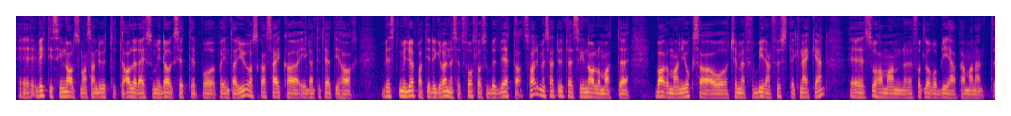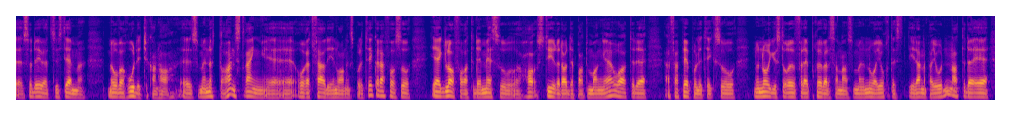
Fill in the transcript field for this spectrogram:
eh, viktig signal som man sender ut til alle de som i dag sitter på, på intervju og skal si hva identitet de har. Hvis Miljøpartiet De Grønne sitt forslag som blitt vedtatt, så hadde vi sett ut et signal om at eh, bare man jukser og kommer forbi den første kneiken, eh, så har man eh, fått lov å bli her permanent. Eh, så det er jo et system vi overhodet ikke kan ha. Eh, så vi er nødt til å ha en streng og rettferdig innvandringspolitikk. og Derfor så er jeg glad for at det er vi som styrer det departementet, og at det er Frp-politikk. Så når Norge står overfor de prøvelsene som vi nå har gjort i denne perioden, at det er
